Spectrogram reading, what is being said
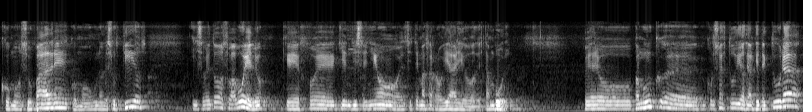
como su padre, como uno de sus tíos y sobre todo su abuelo, que fue quien diseñó el sistema ferroviario de Estambul. Pero Pamuk eh, cursó estudios de arquitectura,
